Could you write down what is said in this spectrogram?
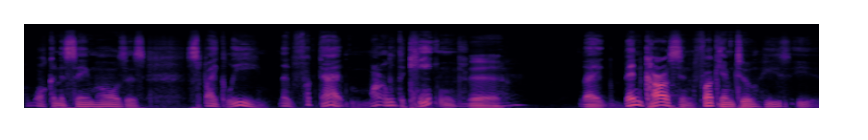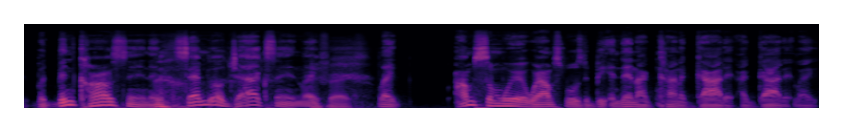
I'm walking the same halls as Spike Lee. Like, fuck that. Martin Luther King. Yeah. Like Ben Carson. Fuck him too. He's he, but Ben Carson and Samuel Jackson. Like, facts. like I'm somewhere where I'm supposed to be. And then I kind of got it. I got it. Like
